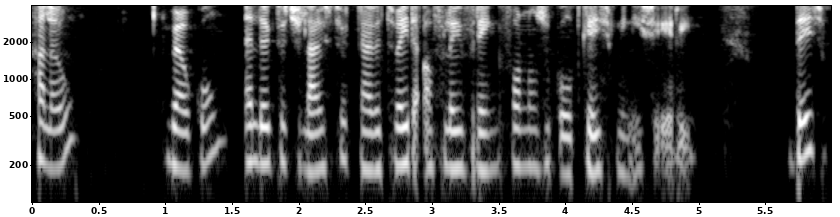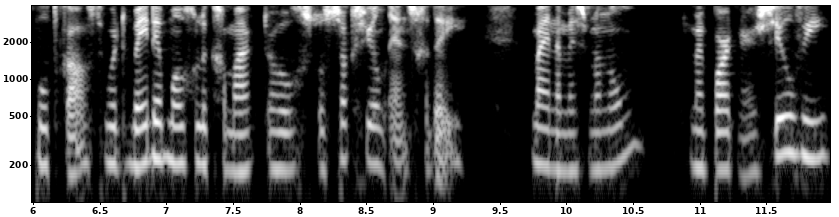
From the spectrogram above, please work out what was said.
Hallo, welkom en leuk dat je luistert naar de tweede aflevering van onze Cold Case miniserie. Deze podcast wordt mede mogelijk gemaakt door Hogeschool Saxion Enschede. Mijn naam is Manon, mijn partner is Sylvie,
